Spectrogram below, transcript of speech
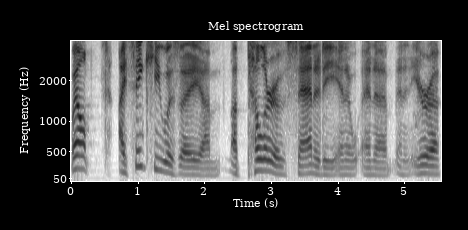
Well, I think he was a um, a pillar of sanity in a, in a in an era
